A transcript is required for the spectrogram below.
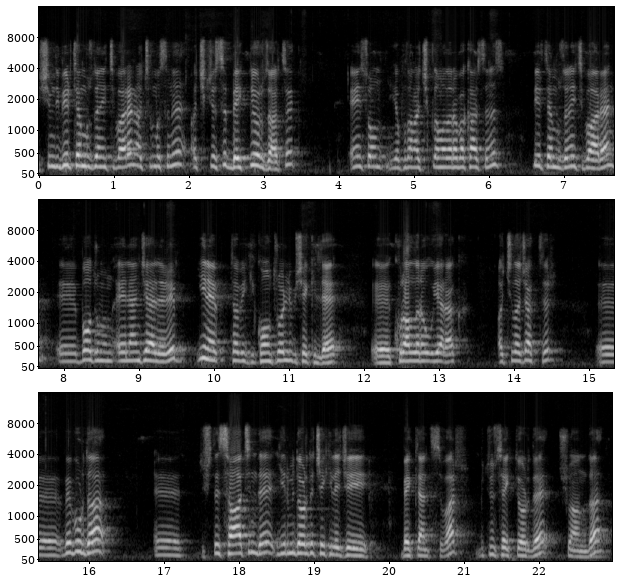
Şimdi 1 Temmuz'dan itibaren açılmasını açıkçası bekliyoruz artık. En son yapılan açıklamalara bakarsanız 1 Temmuz'dan itibaren e, Bodrum'un eğlence yerleri yine tabii ki kontrollü bir şekilde e, kurallara uyarak açılacaktır. E, ve burada e, işte saatin de 24'e çekileceği beklentisi var. Bütün sektörde şu anda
